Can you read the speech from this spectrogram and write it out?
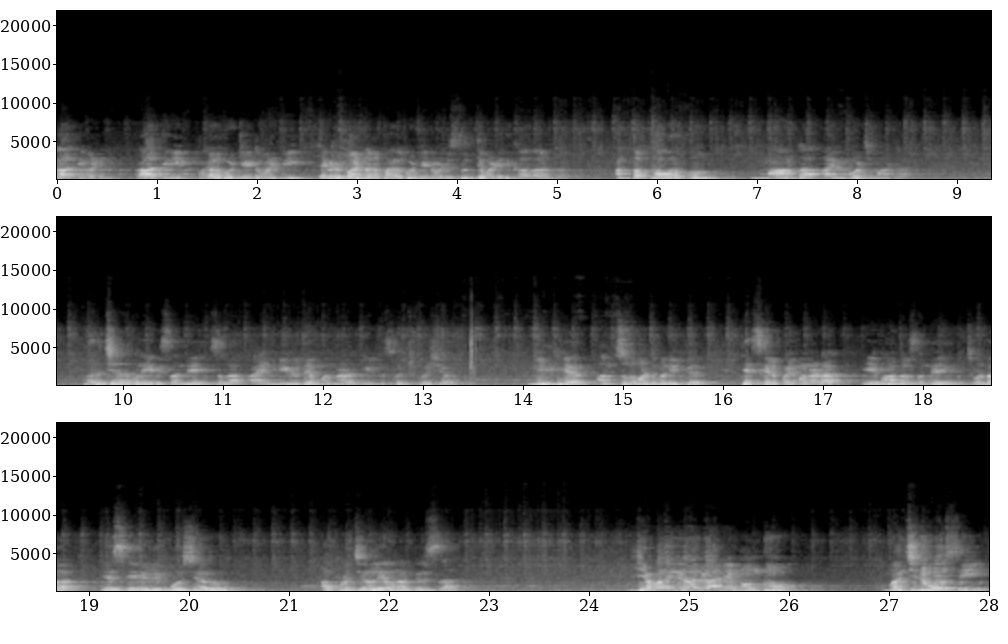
రాతి వంటి రాతిని పగలగొట్టేటువంటి లేకపోతే బండను పగలగొట్టేటువంటి శుద్ధి వంటిది కాదా అంట అంత పవర్ఫుల్ మాట ఆయన నోటి మాట. పరిచారకులు ఏమి సందేహించాల? ఆయన నీళ్ళు తెమ్మన్నాడు? నీళ్ళు తీసుకొచ్చి పోసారు నింపారు. అంచుల మట్టుకు నింపారు. తీసుకెళ్ళి పోయమన్నాడా? ఏమాత్రం సందేహించకుండా తీసుకెళ్ళి పోసారు అప్పుడు జనులు ఏమన్నారు తెలుసా? ఎవరైనా కానీ ముందు మంచిది పోసి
